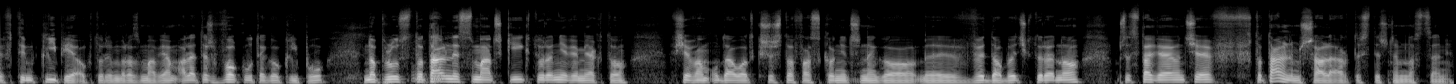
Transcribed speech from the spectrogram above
y, w tym klipie, o którym rozmawiam, ale też wokół tego klipu. No plus totalne smaczki, które nie wiem jak to się wam udało od Krzysztofa z Koniecznego y, wydobyć, które no przedstawiają cię w totalnym szale artystycznym na scenie.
